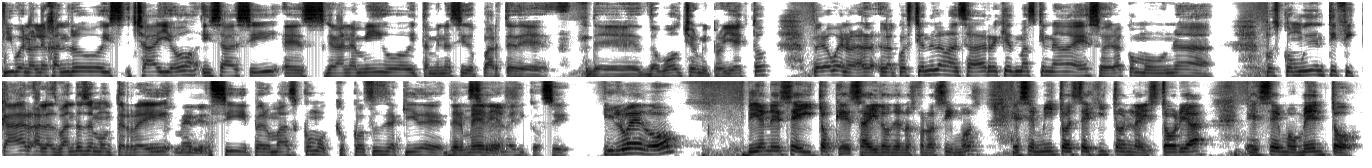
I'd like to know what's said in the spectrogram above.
y bueno, Alejandro Chayo, Isasi, es gran amigo y también ha sido parte de, The Vulture, mi proyecto. Pero bueno, la, cuestión de la avanzada regia es más que nada eso, era como una pues cómo identificar a las bandas de Monterrey. Sí, pero más como cosas de aquí de, de, de México, sí. Y luego viene ese hito, que es ahí donde nos conocimos, ese mito, ese hito en la historia, ese momento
